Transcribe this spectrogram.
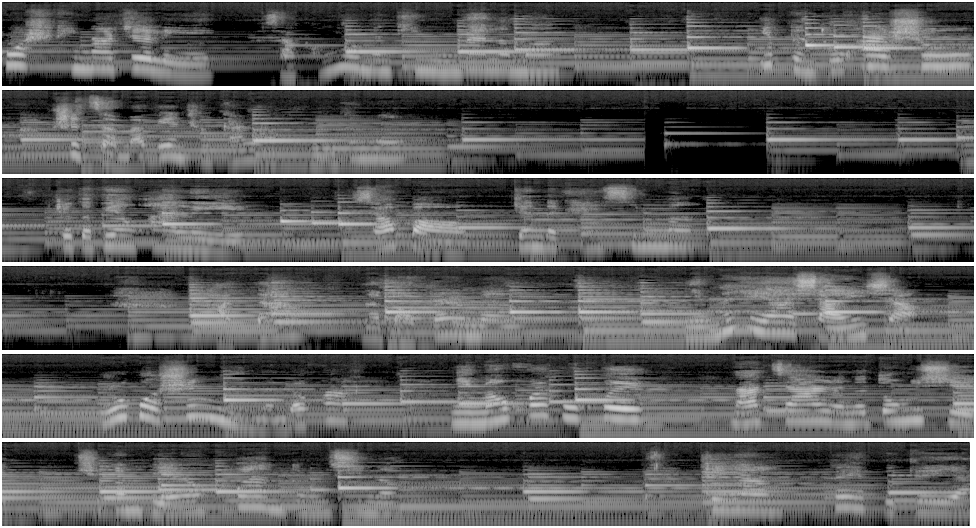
故事听到这里。小朋友们听明白了吗？一本图画书是怎么变成橄榄核的呢？这个变化里小宝真的开心吗？好的，那宝贝儿们，你们也要想一想，如果是你们的话，你们会不会拿家人的东西去跟别人换东西呢？这样对不对呀？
